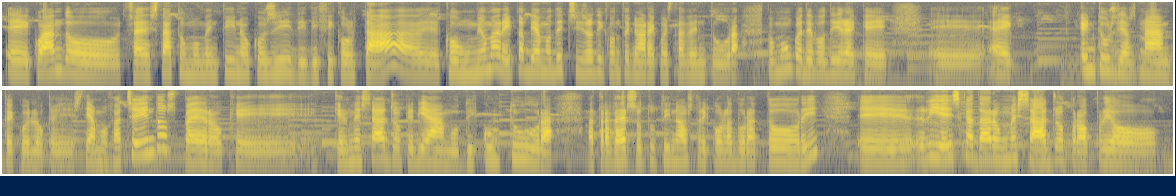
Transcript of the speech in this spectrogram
eh, quando c'è stato un momentino così di difficoltà, eh, con mio marito abbiamo deciso di continuare questa avventura. Comunque devo dire che eh, è entusiasmante quello che stiamo facendo, spero che, che, il messaggio che diamo di cultura attraverso tutti i nostri collaboratori eh, riesca a dare un messaggio proprio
